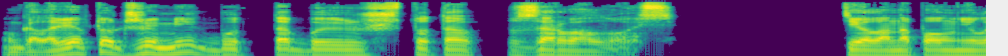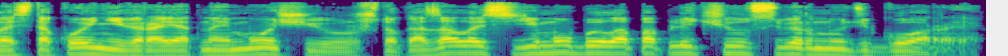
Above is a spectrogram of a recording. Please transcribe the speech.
В голове в тот же миг будто бы что-то взорвалось. Тело наполнилось такой невероятной мощью, что казалось, ему было по плечу свернуть горы.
